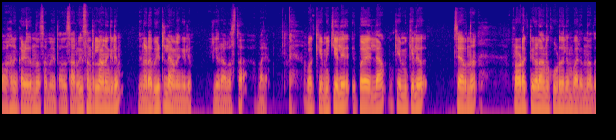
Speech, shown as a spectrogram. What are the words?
വാഹനം കഴുകുന്ന സമയത്ത് അത് സർവീസ് സെന്ററിലാണെങ്കിലും നിങ്ങളുടെ വീട്ടിലാണെങ്കിലും ഈ ഒരു അവസ്ഥ വരാം. അപ്പോൾ കെമിക്കൽ ഇപ്പോൾ എല്ലാം കെമിക്കൽ ചേർന്ന പ്രോഡക്റ്റുകളാണ് കൂടുതലും വരുന്നത്.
